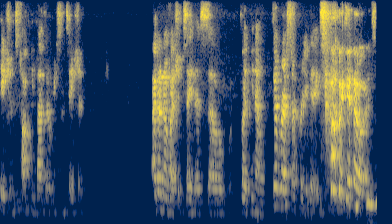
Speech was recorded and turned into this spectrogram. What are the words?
patients talking about their resensation. I don't know if I should say this, so but you know their breasts are pretty big, so you know it's,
